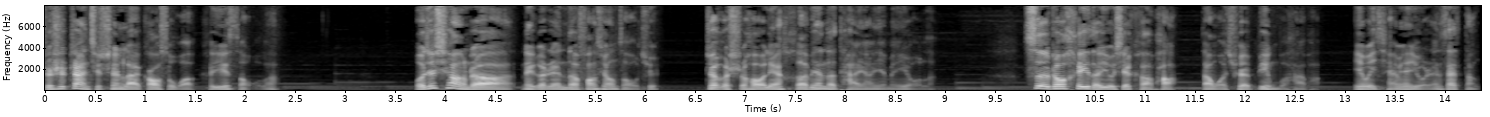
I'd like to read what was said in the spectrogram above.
只是站起身来告诉我可以走了。我就向着那个人的方向走去。这个时候，连河边的太阳也没有了，四周黑的有些可怕，但我却并不害怕，因为前面有人在等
